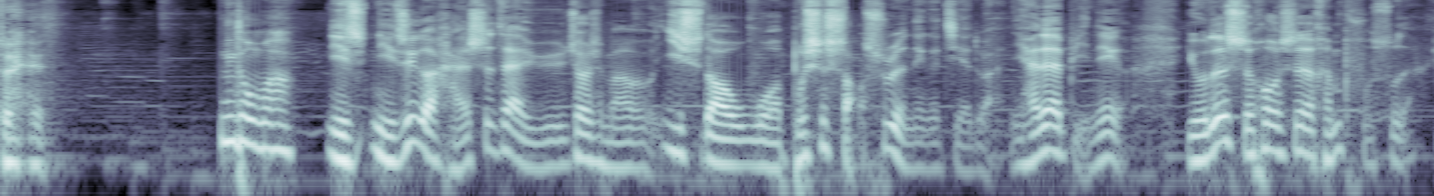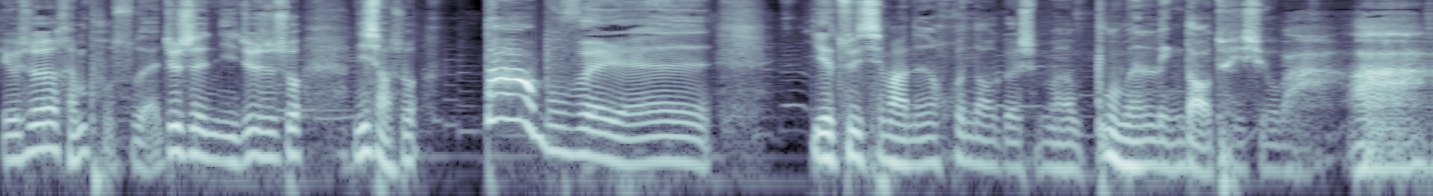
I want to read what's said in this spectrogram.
对，你懂吗？你你这个还是在于叫什么？意识到我不是少数人那个阶段，你还在比那个。有的时候是很朴素的，有时候很朴素的，就是你就是说，你想说，大部分人也最起码能混到个什么部门领导退休吧？啊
